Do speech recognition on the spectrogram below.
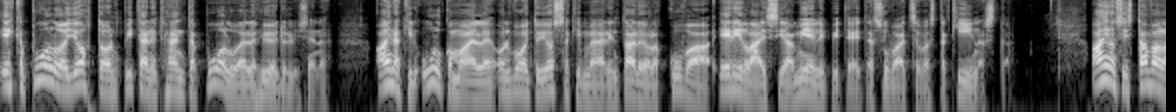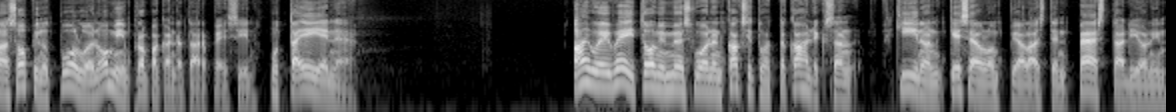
Ehkä puolueen johto on pitänyt häntä puolueelle hyödyllisenä. Ainakin ulkomaille on voitu jossakin määrin tarjolla kuvaa erilaisia mielipiteitä suvaitsevasta Kiinasta. Ai on siis tavallaan sopinut puolueen omiin propagandatarpeisiin, mutta ei enää. Ai Weiwei toimi myös vuoden 2008 Kiinan kesäolympialaisten päästadionin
